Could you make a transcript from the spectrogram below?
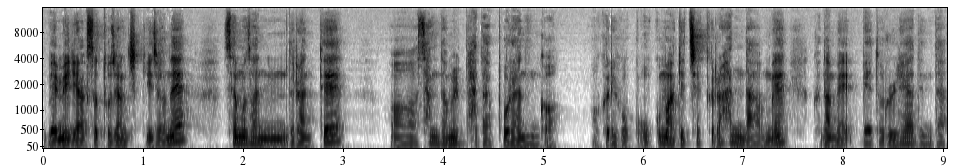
매매계약서 도장 찍기 전에 세무사님들한테 어, 상담을 받아보라는 거. 어, 그리고 꼼꼼하게 체크를 한 다음에 그 다음에 매도를 해야 된다.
